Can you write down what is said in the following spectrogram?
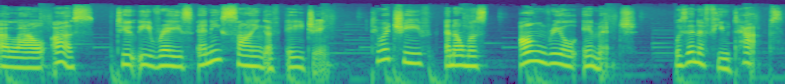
allow us to erase any sign of aging to achieve an almost unreal image within a few taps.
